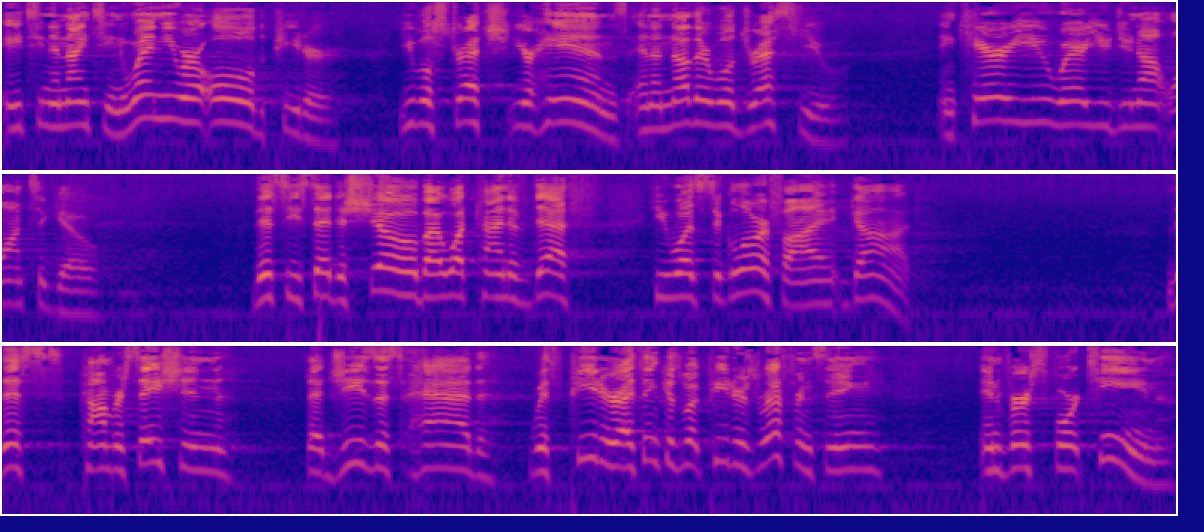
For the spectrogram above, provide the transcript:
18 and 19, When you are old, Peter, you will stretch your hands, and another will dress you and carry you where you do not want to go. This he said to show by what kind of death he was to glorify God. This conversation that Jesus had with Peter, I think, is what Peter's referencing in verse 14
